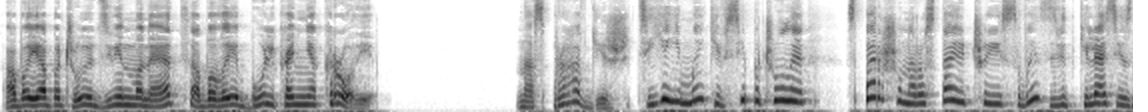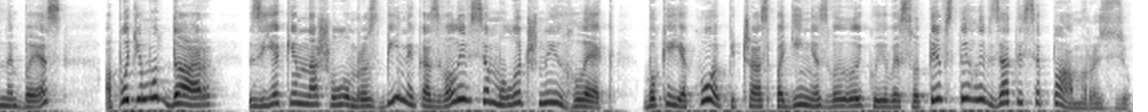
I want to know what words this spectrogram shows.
Або я почую дзвін монет, або ви булькання крові. Насправді ж, цієї миті всі почули спершу наростаючий свист звідкілясь із небес, а потім удар, з яким на шолом розбійника звалився молочний глек, боки якого під час падіння з великої висоти встигли взятися памороззю.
